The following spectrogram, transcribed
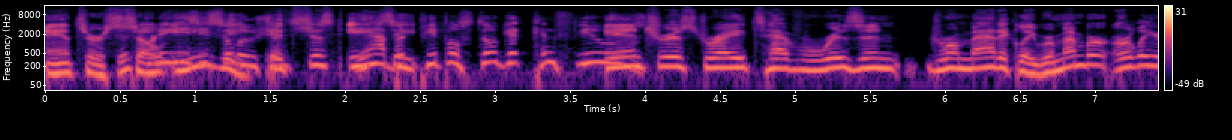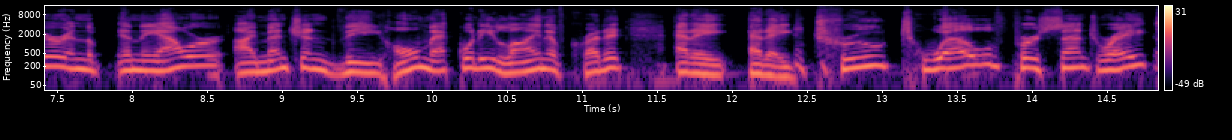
answer is so pretty easy, solution. It's just easy. Yeah, but people still get confused. Interest rates have risen dramatically. Remember earlier in the in the hour I mentioned the home equity line of credit at a at a true 12% rate?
